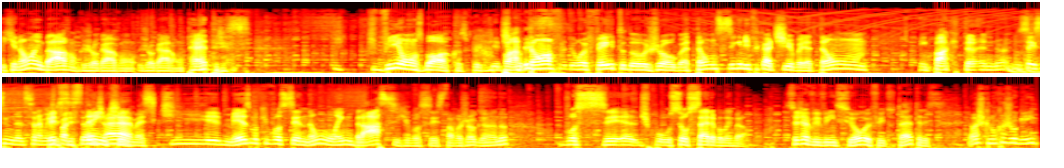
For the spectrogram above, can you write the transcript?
e que não lembravam que jogavam, jogaram Tetris, viam os blocos. Porque tipo, tão, o efeito do jogo é tão significativo e é tão impactante. Não sei se necessariamente Persistente. impactante. É, mas que mesmo que você não lembrasse que você estava jogando, você, tipo, o seu cérebro lembrava. Você já vivenciou o efeito Tetris? Eu acho que nunca joguei,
